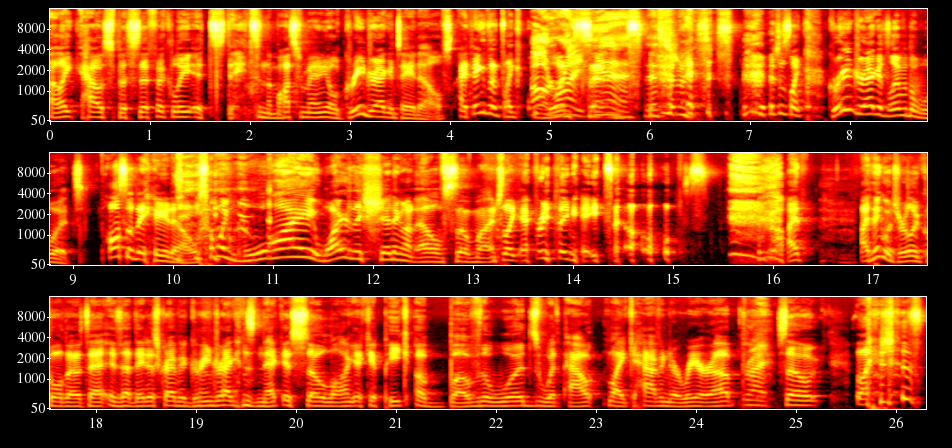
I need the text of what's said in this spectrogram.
I like how specifically it states in the monster manual green dragons hate elves. I think that's like Oh, one right, sentence. yes, that's true. It's just, it's just like green dragons live in the woods. Also, they hate elves. I'm like, why? Why are they shitting on elves so much? Like everything hates elves. I. I think what's really cool though is that is that they describe a green dragon's neck is so long it could peek above the woods without like having to rear up. Right. So like just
